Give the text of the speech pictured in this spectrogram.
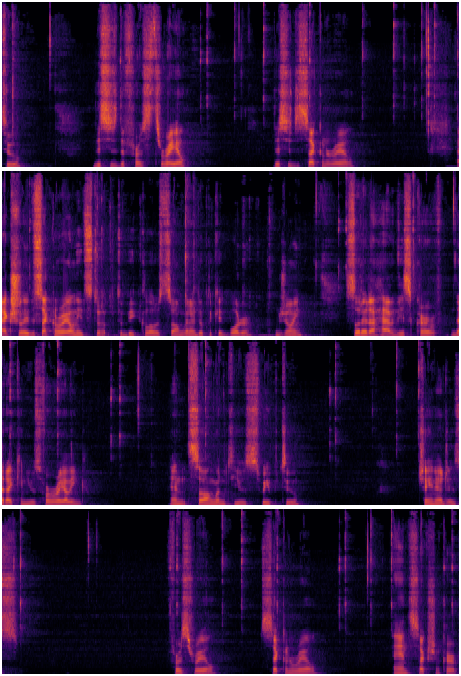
2. This is the first rail. This is the second rail. Actually, the second rail needs to, to be closed, so I'm gonna duplicate border, join, so that I have this curve that I can use for railing. And so I'm going to use sweep 2, chain edges, first rail, second rail, and section curve.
